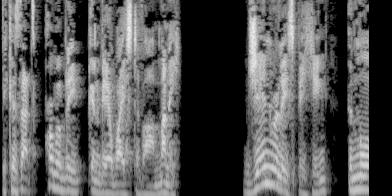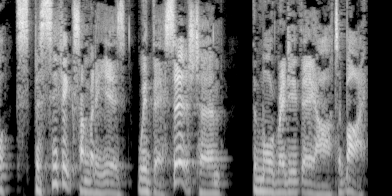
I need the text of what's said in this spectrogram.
because that's probably going to be a waste of our money. Generally speaking, the more specific somebody is with their search term, the more ready they are to buy.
